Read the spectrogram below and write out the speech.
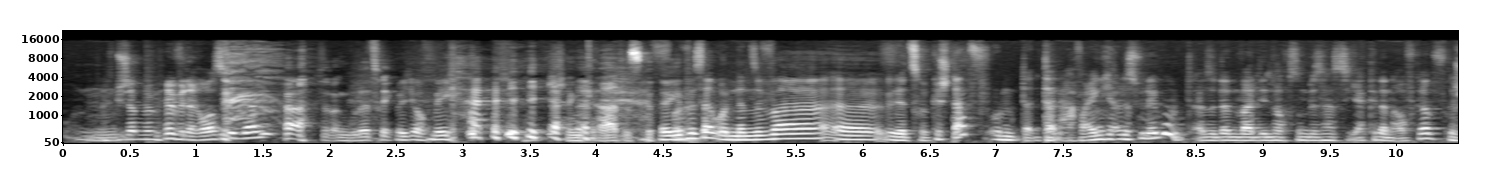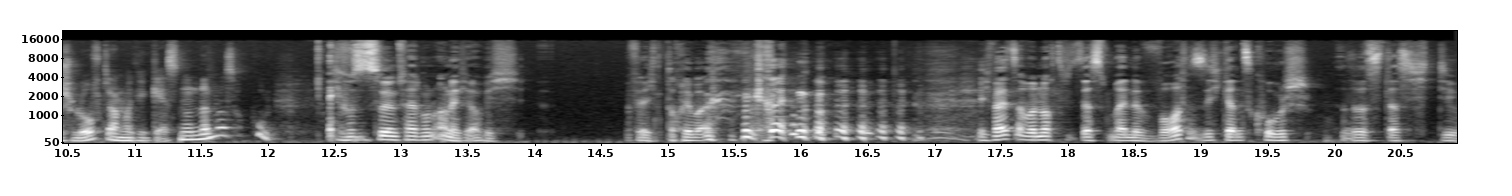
und bin schon wieder rausgegangen, das war ein guter Trick. weil ich auch mega Schön gratis gefunden. hab. Und dann sind wir äh, wieder zurückgestapft und da, danach war eigentlich alles wieder gut. Also dann war die noch so ein bisschen, hast die Jacke dann aufgehabt, frische Luft, dann haben wir gegessen und dann war es auch gut. Ich wusste zu dem Zeitpunkt auch nicht, ob ich vielleicht doch lieber angreifen Ich weiß aber noch, dass meine Worte sich ganz komisch, also dass, dass ich die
